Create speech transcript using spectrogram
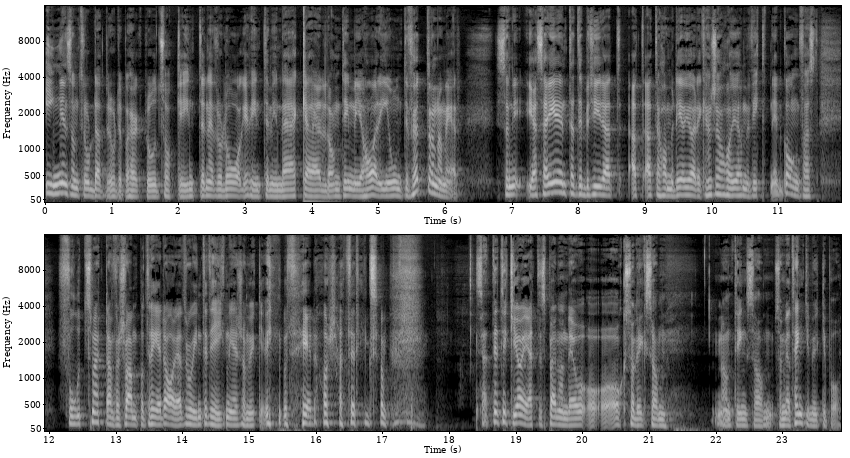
ingen som trodde att det berodde på högt blodsocker, inte neurologen, inte min läkare eller någonting, men jag har inget ont i fötterna mer. Så ni, jag säger inte att det betyder att, att, att det har med det att göra, det kanske har att göra med viktnedgång, fast fotsmärtan försvann på tre dagar. Jag tror inte det gick ner så mycket på tre dagar. Så, att det, liksom... så att det tycker jag är jättespännande och, och, och, också liksom någonting som, som jag tänker mycket på.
